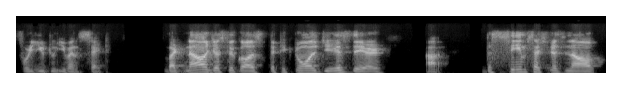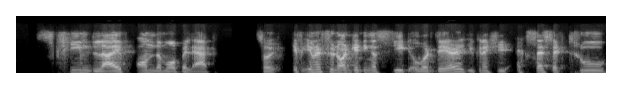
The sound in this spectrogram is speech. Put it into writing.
for you to even sit. But now, just because the technology is there, uh, the same session is now streamed live on the mobile app. So if even if you're not getting a seat over there, you can actually access it through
